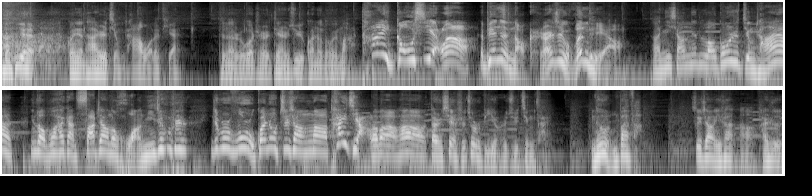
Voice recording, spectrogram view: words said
关键关键他还是警察，我的天，真的，如果这是电视剧，观众都会骂太狗血了，编剧脑壳是有问题啊。啊！你想，你老公是警察呀，你老婆还敢撒这样的谎，你这不是你这不是侮辱观众智商吗？太假了吧！哈！但是现实就是比影视剧精彩，能有什么办法？所以这样一看啊，还是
